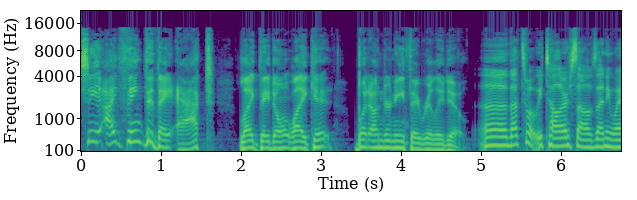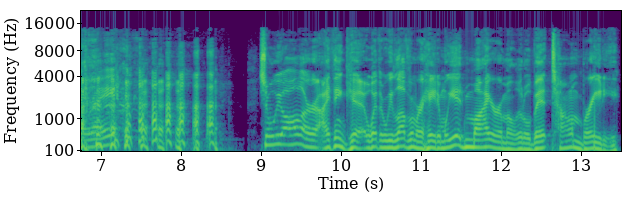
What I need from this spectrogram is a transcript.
See, I think that they act like they don't like it, but underneath they really do. uh, that's what we tell ourselves anyway, right? So we all are, I think, uh, whether we love him or hate him, we admire him a little bit, Tom Brady,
